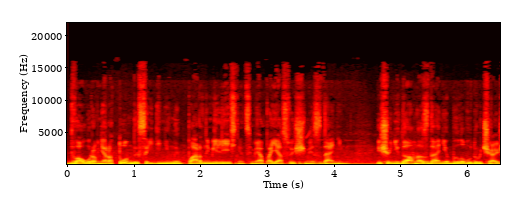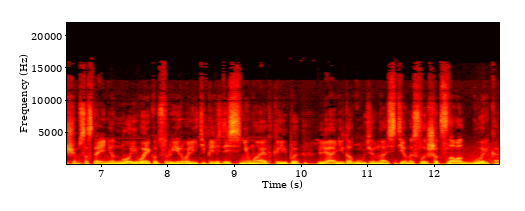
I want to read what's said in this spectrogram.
Два уровня ротонды соединены парными лестницами, опоясывающими зданиями – еще недавно здание было в удручающем состоянии, но его реконструировали, и теперь здесь снимает клипы Леонид Агутин, а стены слышат слова «Горько»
